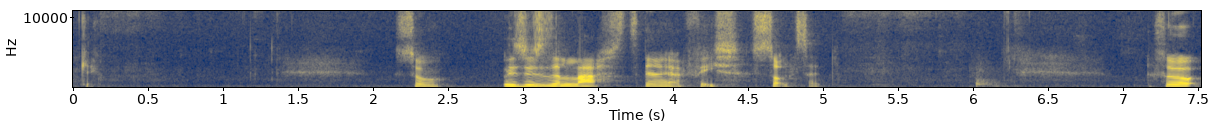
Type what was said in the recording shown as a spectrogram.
Okay. So this is the last uh, phase, sunset. So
